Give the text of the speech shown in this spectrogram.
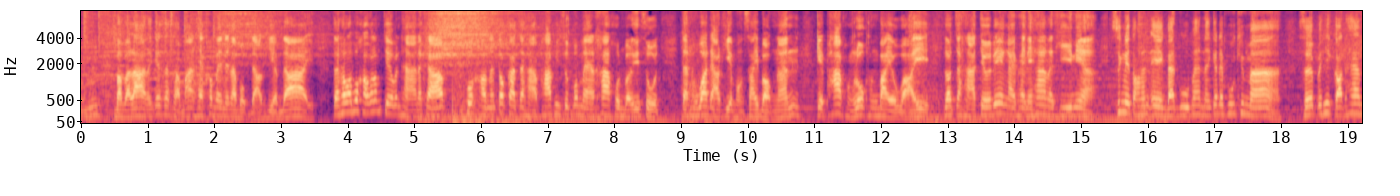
มบาบาร่านั้นก็จะสามารถแฮกเข้าไปในระบบดาวเทียมได้แต่ถ้าว่าพวกเขาก็ต้องเจอปัญหานะครับ พวกเขานั้นต้องการจะหาภาพที่ซูเปอร์แมนฆ่าคนบริสุทธิ์ แต่ทั้งว่าดาวเทียมของไซบอร์กนั้น เก็บภาพของโลกทั้งใบเอาไว้ เราจะหาเจอได้ยังไงภายใน 5 นาทีเนี่ย ซึ่งในตอนนั้นเองแบทบูแมนนั้นก็ได้พูดขึ้นมาเซิร์ชไปที่ก็อตแฮม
